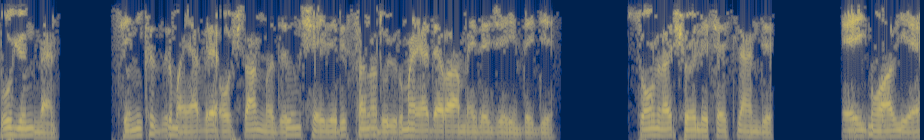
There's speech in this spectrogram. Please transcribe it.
Bugün ben, seni kızdırmaya ve hoşlanmadığın şeyleri sana duyurmaya devam edeceğim dedi. Sonra şöyle seslendi. Ey Muaviye!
